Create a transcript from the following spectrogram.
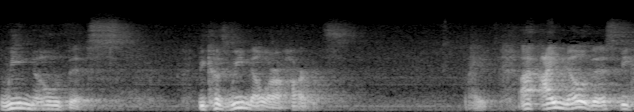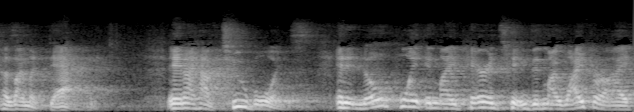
We know this because we know our hearts. Right? I, I know this because I'm a dad and I have two boys. And at no point in my parenting did my wife or I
